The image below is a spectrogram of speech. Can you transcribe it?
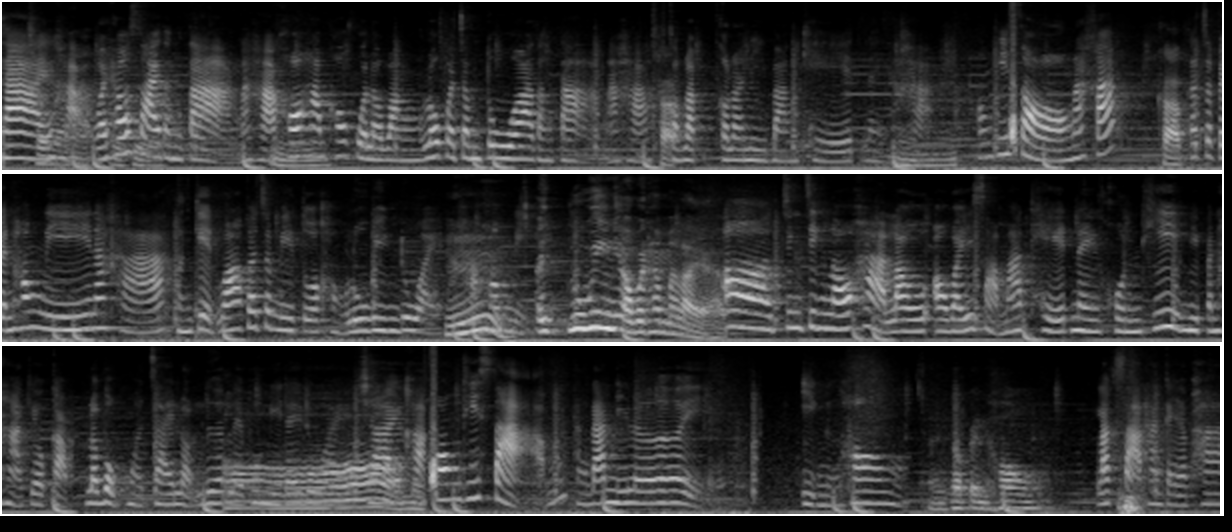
ใช่ไหมค่ะฮไวท์เท่าโอเคไซน์ต่างๆนะคะ อืมข้อห้ามข้อควรระวังโรคประจำตัวต่างๆนะคะครับ สำหรับกรณีบางเคสอะไรอย่างเงี้ยค่ะอืมห้องที่2นะคะ ครับก็จะเป็นห้องนี้นะคะ สังเกตว่าก็จะมีตัวของลูวิ่งด้วยอืนะคะมห้องนี้ ไอ้ลูวิ่งนี่เอาไว้ทำอะไรอะครับ เอ่อจริงๆแล้วค่ะ เราเอาไว้สามารถเทสในคนที่มีปัญหาเกี่ยวกับระบบหัวใจหลอดเลือดอะไรพวกนี้ได้ด้วยอ๋อ ใช่ค่ะ ห้องที่ 3 ทางด้านนี้เลย อีกหนึ่งห้อง อันนี้ก็เป็นห้องรักษาทางกายภา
